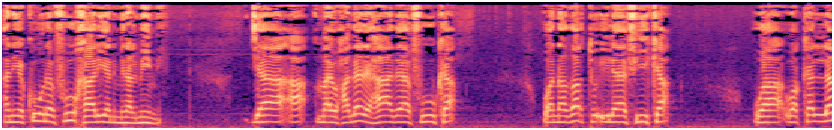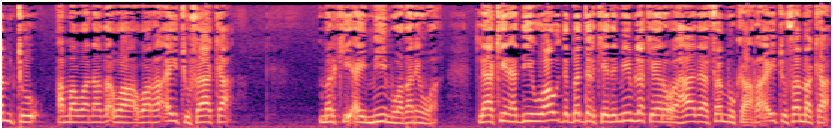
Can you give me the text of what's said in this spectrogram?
an yakuuna fuu khaaliyan min almiimi jaaa waxaad leedahay haadaa fuuka wa nadartu ilaa fiika wa kalamtu ama wa ra'aytu faaka. Markii ay miim wadanin waa. Laakiin haddii waawda bedelkeeda miim la keeno oo haadaa famuka ra'aytu famaka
